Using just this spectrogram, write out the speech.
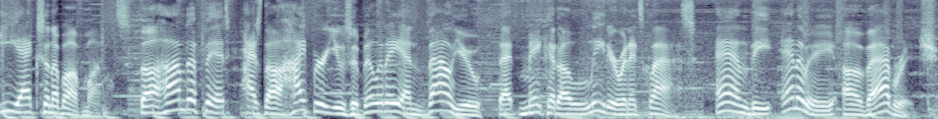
EX and above models. The Honda Fit has the hyper-usability and value that make it a leader in its class and the enemy of average.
